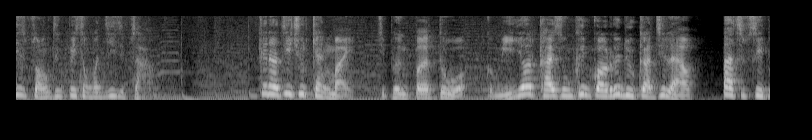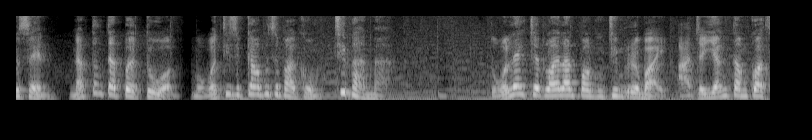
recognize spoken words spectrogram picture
2022 ถึงปี 2023 ขณะที่ชุดแข่งใหม่ที่เพิ่งเปิดตัวก็มียอดขายสูงขึ้นกว่าฤดูกาลที่แล้ว 84%นับตั้งแต่เปิดตัวเมื่อวันที่ 19 พฤษภาคมที่ผ่านมา ตัวเลข 700 ล้านปอนด์ของทีมเรือใบ อาจจะยังต่ำกว่าส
